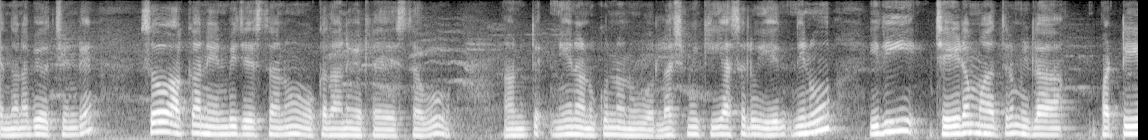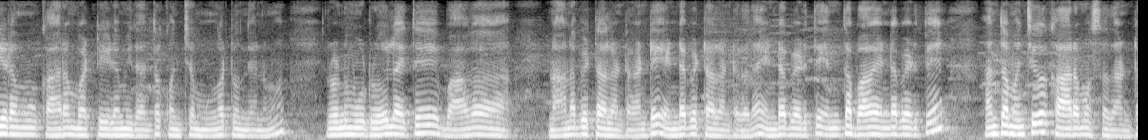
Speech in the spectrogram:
చందనబి వచ్చిండే. సో అక్క నేను బి చేస్తాను ఒక్కదాని ఎట్లా చేస్తావు? అంటే నేను అనుకున్నాను వరలక్ష్మికి అసలు ఏ నేను ఇది చేయడం మాత్రం ఇలా పట్టియడము కారం పట్టియడం ఇదంతా కొంచెం ముంగట ఉందాను రెండు మూడు రోజులు అయితే బాగా నానబెట్టాలంట. అంటే ఎండబెట్టాలంట కదా. ఎండబెడితే ఎంత బాగా ఎండబెడితే అంత మంచిగా కారం వస్తుందంట.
